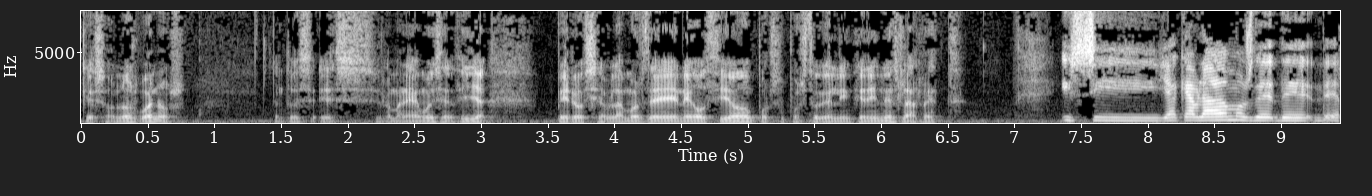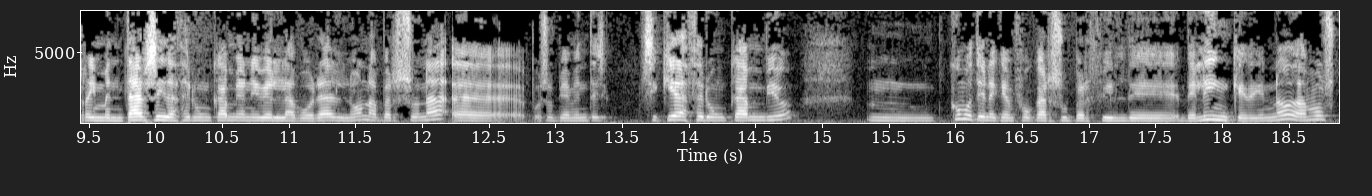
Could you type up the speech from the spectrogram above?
que son los buenos. Entonces, es una manera muy sencilla. Pero si hablamos de negocio, por supuesto que LinkedIn es la red. Y si, ya que hablábamos de, reinventarse y de hacer un cambio a nivel laboral, ¿no? Una persona, eh, pues obviamente, si quiere hacer un cambio, Mm, cómo tiene que enfocar su perfil de, LinkedIn, ¿no? Damos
